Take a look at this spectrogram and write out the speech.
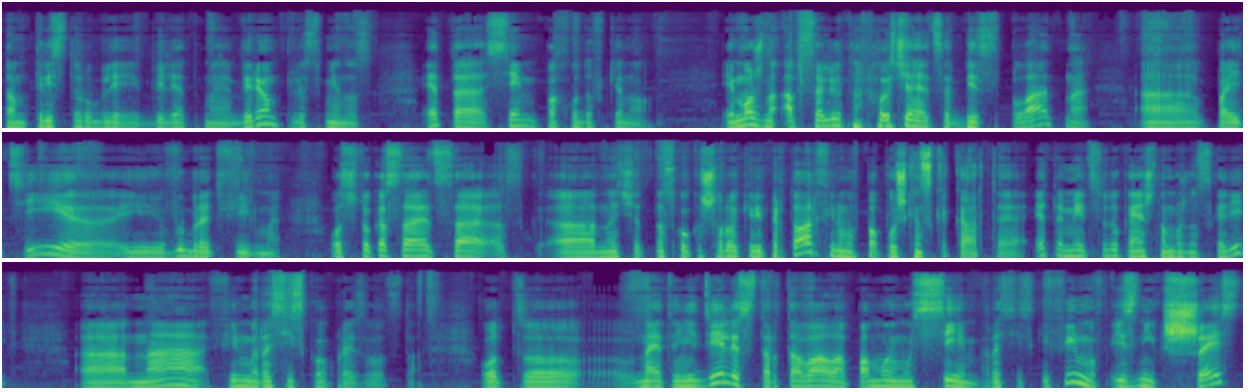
там 300 рублей билет мы берем, плюс-минус, это 7 походов в кино. И можно абсолютно, получается, бесплатно э, пойти э, и выбрать фильмы. Вот что касается, значит, насколько широкий репертуар фильмов по пушкинской карте, это имеется в виду, конечно, можно сходить на фильмы российского производства. Вот э, на этой неделе стартовало, по-моему, 7 российских фильмов, из них 6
